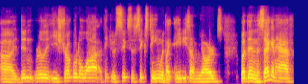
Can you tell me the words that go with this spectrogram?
Uh, didn't really. He struggled a lot. I think he was six of sixteen with like eighty something yards. But then in the second half,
